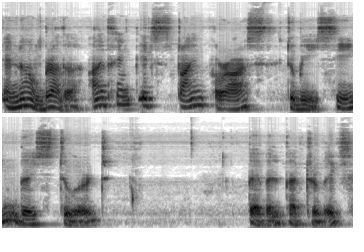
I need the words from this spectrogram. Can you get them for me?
And now, brother, I think it's time for us to be seeing the steward. Pavel Petrovitch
